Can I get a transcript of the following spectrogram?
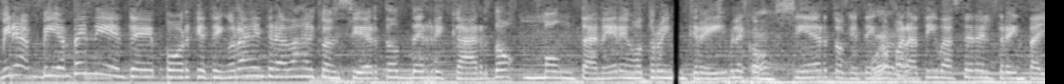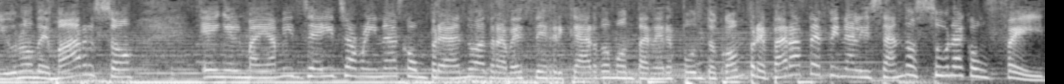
Mira, bien pendiente porque tengo las entradas al concierto de Ricardo Montaner. Es otro increíble concierto que tengo para ti. Va a ser el 31 de marzo en el Miami Dade Arena comprando a través de ricardomontaner.com. Prepárate finalizando Zuna con Fade.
